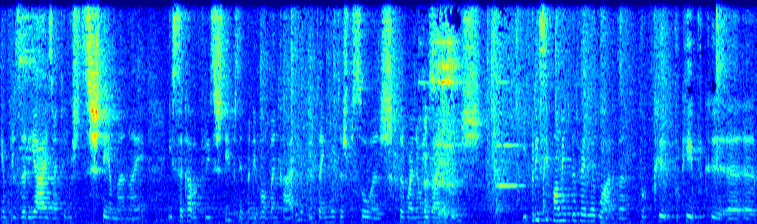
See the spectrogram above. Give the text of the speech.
empresariais ou em termos de sistema, não é? Isso acaba por existir, por exemplo, a nível bancário. Eu tenho muitas pessoas que trabalham em bancos e principalmente da velha guarda. Porque, porquê? Porque uh, uh,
